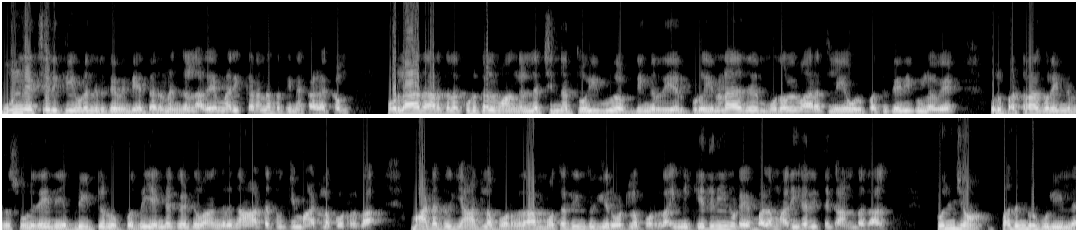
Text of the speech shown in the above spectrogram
முன்னெச்சரிக்கையுடன் இருக்க வேண்டிய தருணங்கள். அதே மாதிரி கடனை பற்றின கழக்கம் பொருளாதாரத்துல குடுக்கல் வாங்கல்ல சின்ன தொய்வு அப்படிங்கிறது ஏற்படும். என்னடா இது? முதல் வாரத்திலேயே ஒரு பத்து தேதிக்குள்ளவே ஒரு பற்றாக்குறைங்கிறது சொல்லுதே இதை எப்படி இட்டு வைப்பது எங்க கேட்டு வாங்குறது? ஆட்டை தூக்கி மாட்டுல போடுறதா? மாட்டை தூக்கி ஆட்டுல போடுறதா? மொத்தத்தையும் தூக்கி ரோட்ல போடுறதா? இன்னைக்கு எதிரியினுடைய பலம் அதிகரித்து காண்பதால் கொஞ்சம் பதுங்கு குழியில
